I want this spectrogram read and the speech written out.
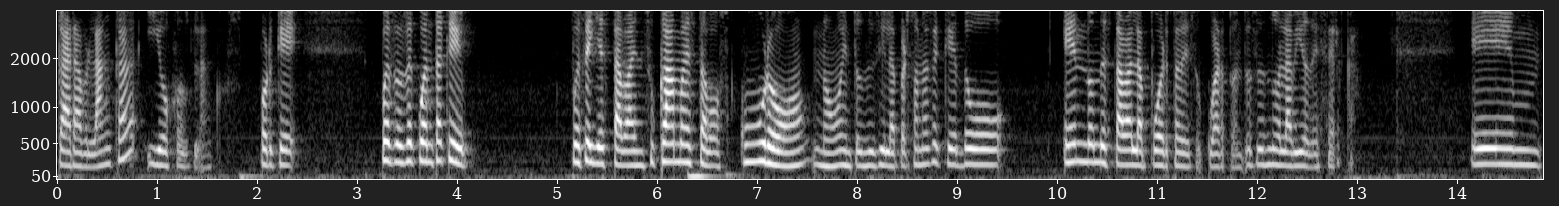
cara blanca y ojos blancos. Porque, pues, hace cuenta que, pues, ella estaba en su cama, estaba oscuro, ¿no? Entonces, si la persona se quedó en donde estaba la puerta de su cuarto, entonces no la vio de cerca. Em,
